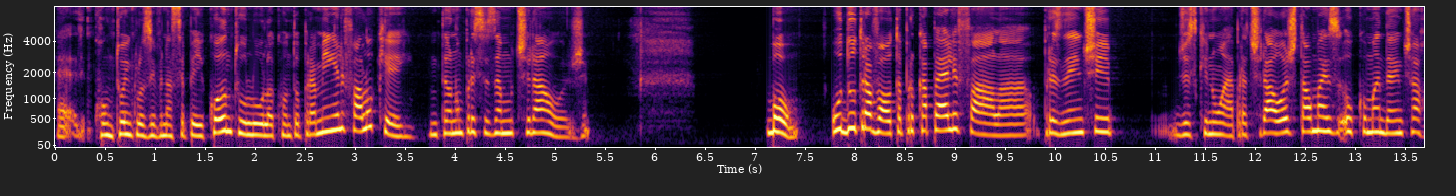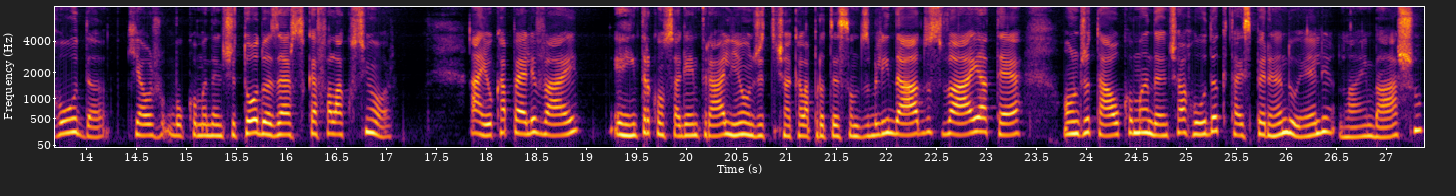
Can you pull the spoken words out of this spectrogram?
é, contou inclusive na CPI, quanto o Lula contou para mim, ele fala: ok, então não precisamos tirar hoje. Bom, o Dutra volta para o Capelli e fala: o presidente diz que não é para tirar hoje, tal, mas o comandante Arruda, que é o, o comandante de todo o exército, quer falar com o senhor. Aí o Capelli vai, entra, consegue entrar ali onde tinha aquela proteção dos blindados, vai até onde está o comandante Arruda, que está esperando ele lá embaixo.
